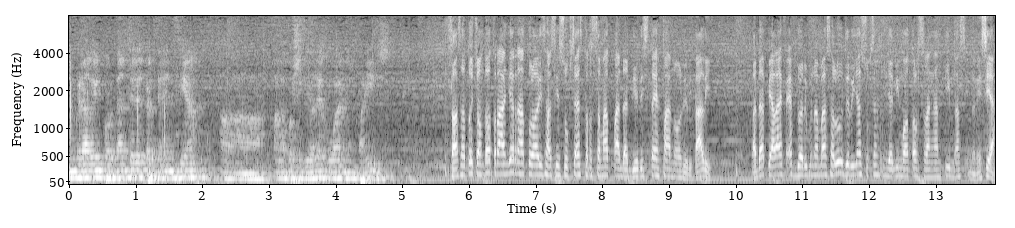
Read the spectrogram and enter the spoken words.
un grado importante de pertenencia a, a la posibilidad de jugar en el país. Salah satu contoh terakhir naturalisasi sukses tersemat pada diri Stefano Lillipali. Pada Piala AFF 2016 lalu dirinya sukses menjadi motor serangan timnas Indonesia.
